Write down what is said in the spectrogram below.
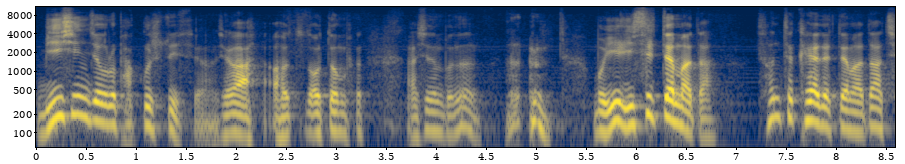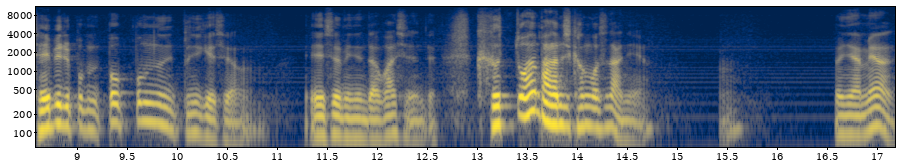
미신적으로 바꿀 수도 있어요. 제가 어떤 분 아시는 분은 뭐 일 있을 때마다 선택해야 될 때마다 제비를 뽑는, 분이 계세요. 예수를 믿는다고 하시는데 그것 또한 바람직한 것은 아니에요. 어. 왜냐하면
